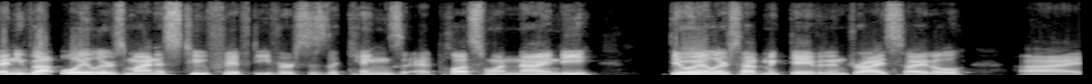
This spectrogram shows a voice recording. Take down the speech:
Then you've got Oilers minus 250 versus the Kings at plus 190. The Oilers have McDavid and Draisaitl. Uh,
